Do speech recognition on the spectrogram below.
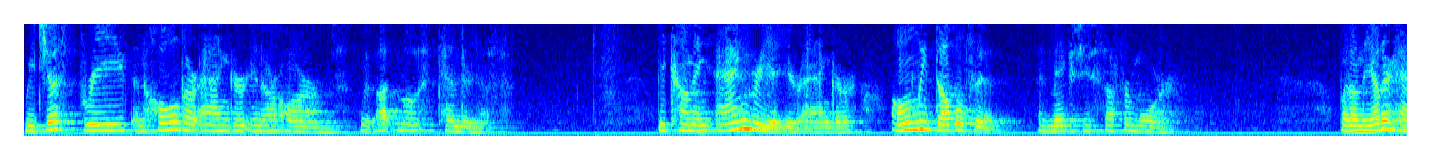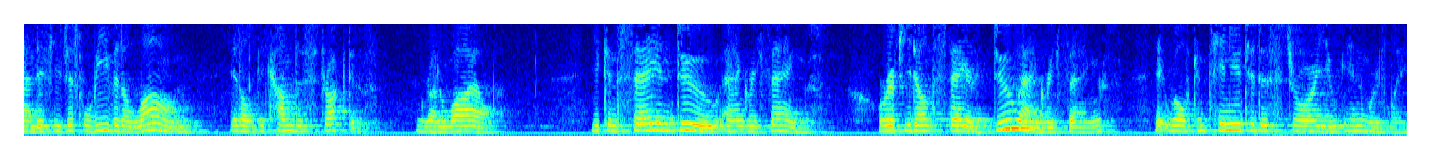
We just breathe and hold our anger in our arms with utmost tenderness. Becoming angry at your anger only doubles it and makes you suffer more. But on the other hand, if you just leave it alone, it'll become destructive and run wild. You can say and do angry things, or if you don't say or do angry things, it will continue to destroy you inwardly.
